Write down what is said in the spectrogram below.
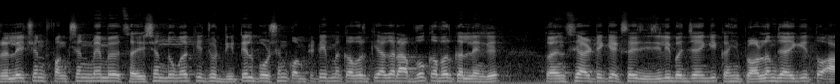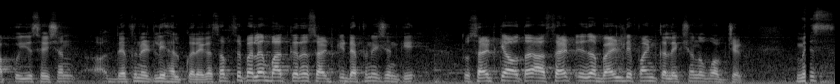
रिलेशन फ़ंक्शन में मैं सजेशन दूँगा कि जो डिटेल पोर्शन कॉम्पिटेटिव में कवर किया, अगर आप वो कवर कर लेंगे तो एन की एक्सरसाइज इजीली बन जाएगी, कहीं प्रॉब्लम जाएगी तो आपको ये सेशन डेफिनेटली हेल्प करेगा. सबसे पहले हम बात करें सेट की डेफिनेशन की. तो सेट क्या होता है? Set is a well defined collection of object means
